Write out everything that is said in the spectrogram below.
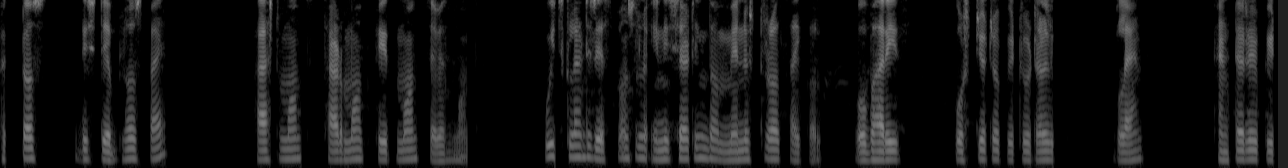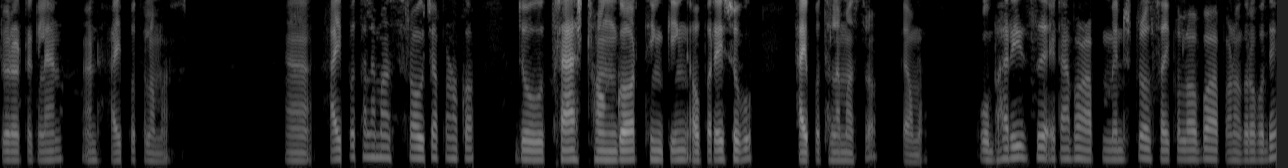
fetus this develops by first month third month fifth month seventh month which gland is responsible initiating the menstrual cycle ovaries posterior pituitary gland anterior pituitary gland and hypothalamus. ହାଇପୋଥାଲାମାସର ହେଉଛି ଆପଣଙ୍କ ଯେଉଁ ଥ୍ରାଷ୍ଟ ହଙ୍ଗର ଥିଙ୍କିଂ ଉପରେ ଏସବୁ ହାଇପୋଥାଲାମାସର କାମ ଓଭାରିଜ୍ ଏଇଟା ଆପଣ ମେନଷ୍ଟ୍ରୁଆଲ୍ ସାଇକଲ୍ ହେବ ଆପଣଙ୍କର ବୋଧେ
